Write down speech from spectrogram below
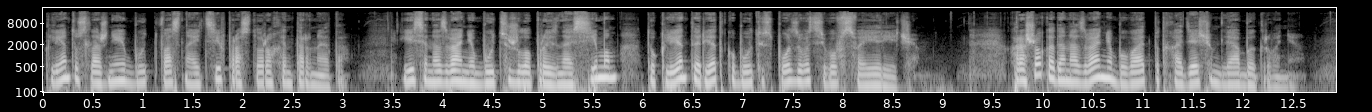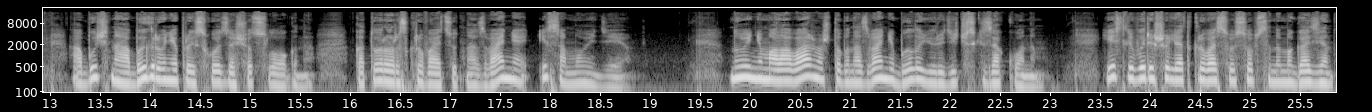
клиенту сложнее будет вас найти в просторах интернета. Если название будет тяжело произносимым, то клиенты редко будут использовать его в своей речи. Хорошо, когда название бывает подходящим для обыгрывания. Обычно обыгрывание происходит за счет слогана, который раскрывает суть названия и саму идею. Ну и немаловажно, чтобы название было юридически законным. Если вы решили открывать свой собственный магазин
